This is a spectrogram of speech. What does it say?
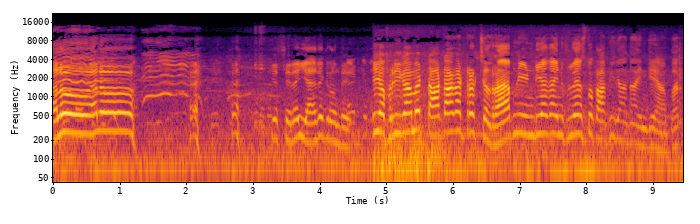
हेलो हेलो ये सिर ही करोंदे ये अफ्रीका में टाटा का ट्रक चल रहा है। अपनी इंडिया का इन्फ्लुएंस तो काफ़ी ज़्यादा है इनके यहाँ पर।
